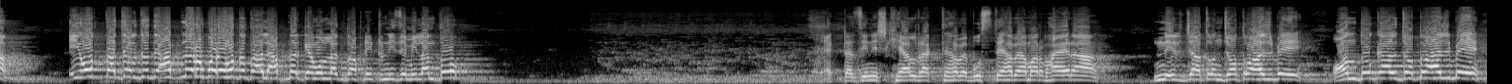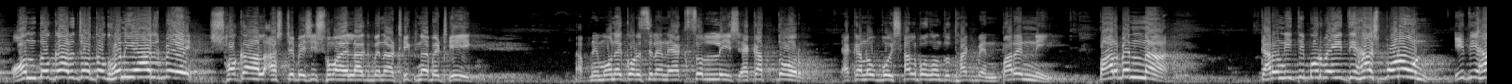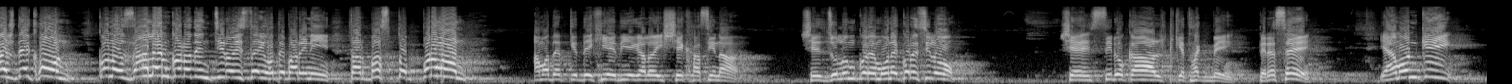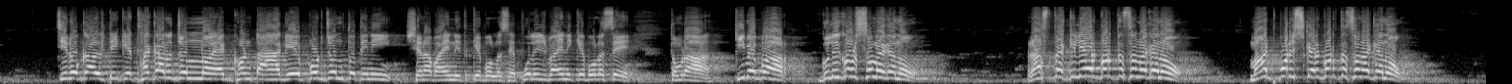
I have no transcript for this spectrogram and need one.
এই অত্যাচার যদি আপনার উপরে হতো তাহলে আপনার কেমন লাগতো? আপনি একটু নিজে মিলান তো। একটা জিনিস খেয়াল রাখতে হবে, বুঝতে হবে আমার ভাইয়েরা। নির্যাতন যত আসবে, অন্ধকার যত আসবে, অন্ধকার যত ঘনিয়ে আসবে, সকাল আসতে বেশি সময় লাগবে না, ঠিক না বে ঠিক? আপনি মনে করেছিলেন একচল্লিশ, একাত্তর, একানব্বই সাল পর্যন্ত থাকবেন, পারেননি? পারবেন না। কারণ ইতিপূর্বে ইতিহাস পড়ুন ইতিহাস দেখুন, কোন জালেম কোনোদিন চিরস্থায়ী হতে পারেনি। তার বাস্তব প্রমাণ আমাদেরকে দেখিয়ে দিয়ে গেল এই শেখ হাসিনা। সে জুলুম করে মনে করেছিল, সে চিরকাল টিকে থাকবে। পেরেছে? এমনকি চিরকাল টিকে থাকার জন্য এক ঘণ্টা আগে পর্যন্ত তিনি সেনাবাহিনীকে বলেছে, পুলিশ বাহিনীকে বলেছে, তোমরা কি ব্যাপার? গুলি করছ না কেন? রাস্তা ক্লিয়ার করতেছো না কেন? মাঠ পরিষ্কার করতেছো না কেন?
